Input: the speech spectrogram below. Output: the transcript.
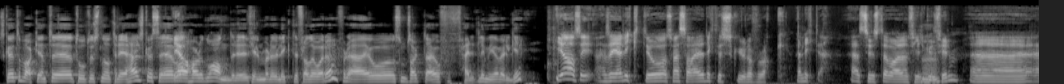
Skal vi tilbake igjen til 2003 her? Skal vi se, hva, Ja. Har du noen andre filmer du likte fra det året? For det er jo som sagt det er jo forferdelig mye å velge. Ja, altså, altså jeg likte jo, som jeg sa, jeg likte School of Rock. Den likte jeg. Jeg syns det var en feel good-film. Eh,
